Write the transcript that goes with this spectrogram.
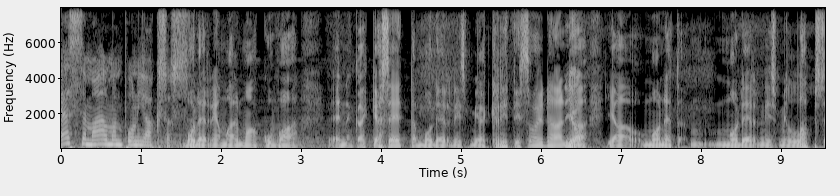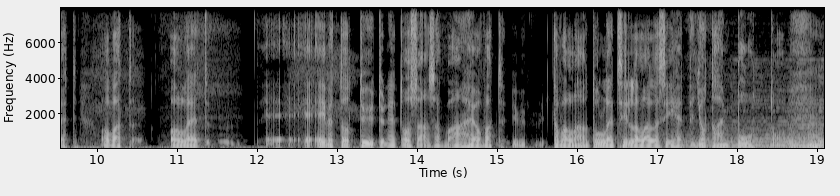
Tässä maailmanpuun jaksossa. Modernia maailmaa kuvaa ennen kaikkea se, että modernismia kritisoidaan ja, ja monet modernismin lapset ovat olleet e- e- eivät ole tyytyneet osansa, vaan he ovat tavallaan tulleet sillä lailla siihen, että jotain puuttuu. Mm.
